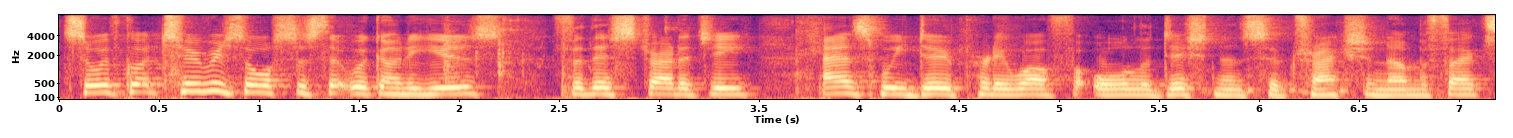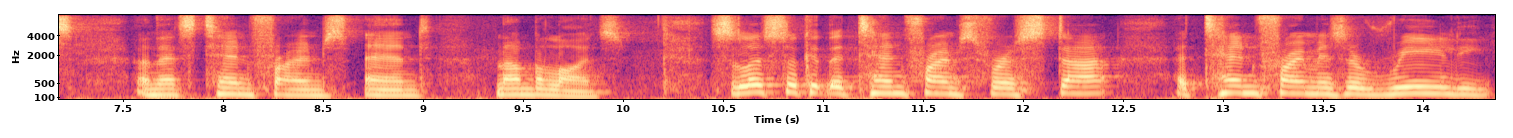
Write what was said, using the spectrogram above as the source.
So we've got two resources that we're going to use for this strategy as we do pretty well for all addition and subtraction number facts and that's 10 frames and number lines. So let's look at the 10 frames for a start. A 10 frame is a really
